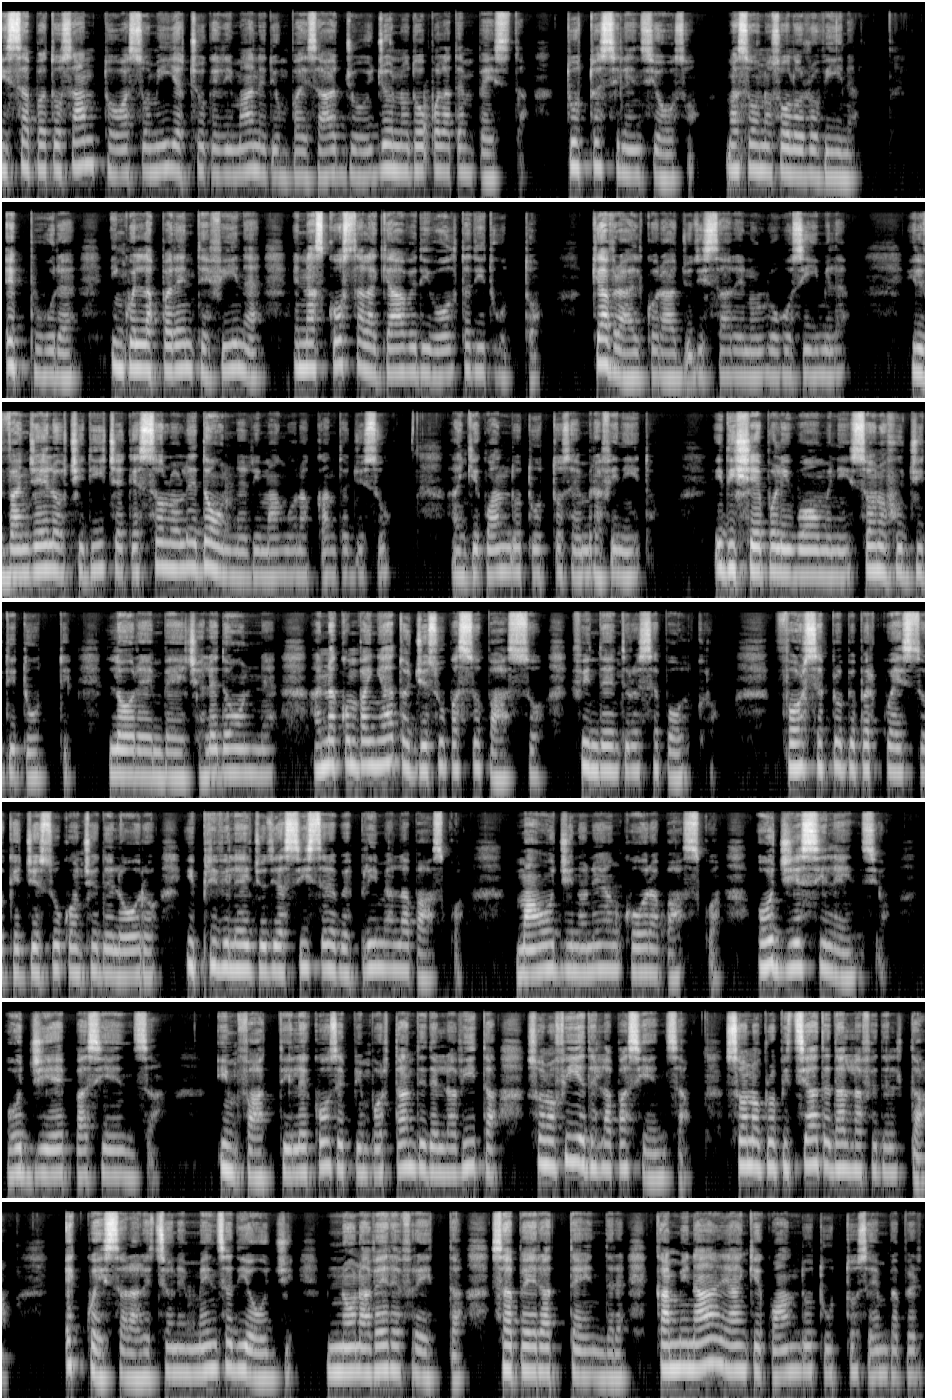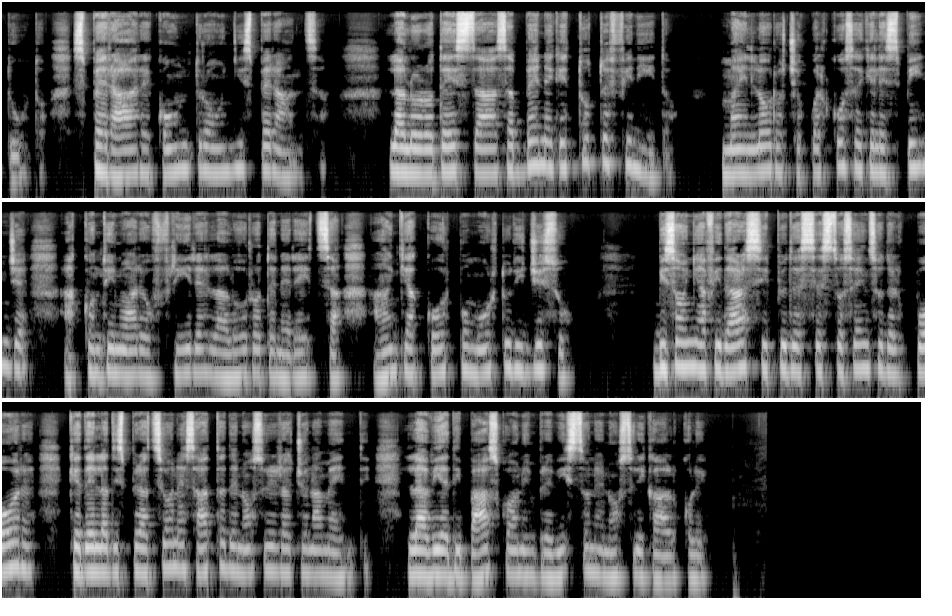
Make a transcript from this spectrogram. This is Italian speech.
Il sabato santo assomiglia a ciò che rimane di un paesaggio il giorno dopo la tempesta. Tutto è silenzioso, ma sono solo rovine. Eppure, in quell'apparente fine è nascosta la chiave di volta di tutto. Chi avrà il coraggio di stare in un luogo simile? Il Vangelo ci dice che solo le donne rimangono accanto a Gesù, anche quando tutto sembra finito. I discepoli uomini sono fuggiti tutti, loro invece, le donne, hanno accompagnato Gesù passo passo fin dentro il sepolcro. Forse è proprio per questo che Gesù concede loro il privilegio di assistere per primi alla Pasqua. Ma oggi non è ancora Pasqua, oggi è silenzio, oggi è pazienza. Infatti le cose più importanti della vita sono figlie della pazienza, sono propiziate dalla fedeltà. È questa la lezione immensa di oggi, non avere fretta, sapere attendere, camminare anche quando tutto sembra perduto, sperare contro ogni speranza. La loro testa sa bene che tutto è finito, ma in loro c'è qualcosa che le spinge a continuare a offrire la loro tenerezza anche a corpo morto di Gesù. Bisogna fidarsi più del sesto senso del cuore che della disperazione esatta dei nostri ragionamenti. La via di Pasqua è un imprevisto nei nostri calcoli.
